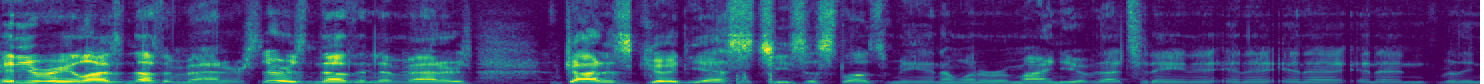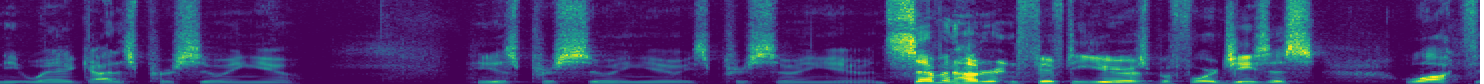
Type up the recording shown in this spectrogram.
and you realize nothing matters. There is nothing that matters. God is good. Yes, Jesus loves me. And I want to remind you of that today in a, in a, in a, in a really neat way. God is pursuing you. He is pursuing you. He's pursuing you. And 750 years before Jesus walked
